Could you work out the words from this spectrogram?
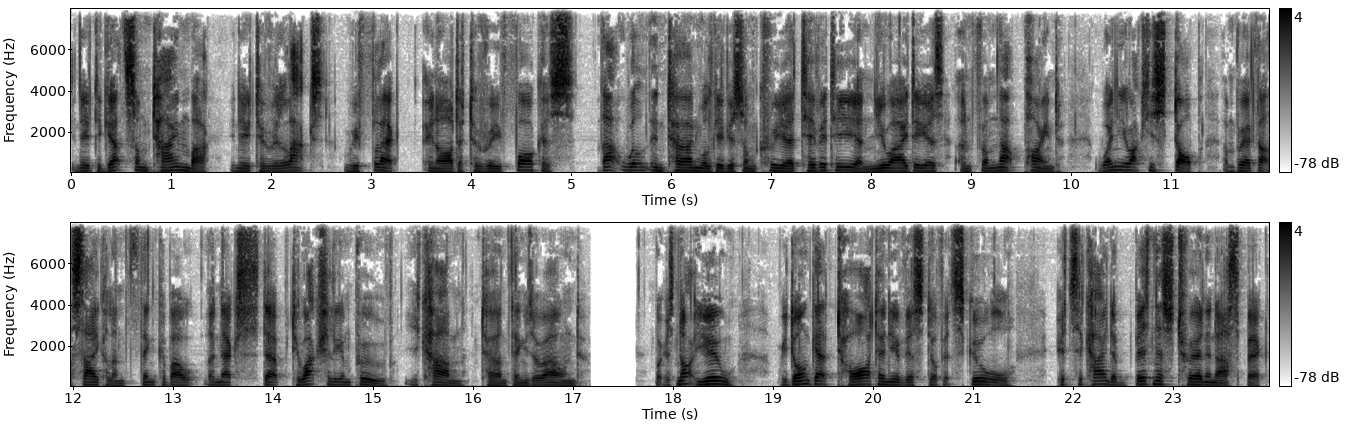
You need to get some time back. You need to relax, reflect in order to refocus. That will in turn will give you some creativity and new ideas and from that point when you actually stop and break that cycle and think about the next step to actually improve, you can turn things around. But it's not you. We don't get taught any of this stuff at school. It's a kind of business training aspect.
